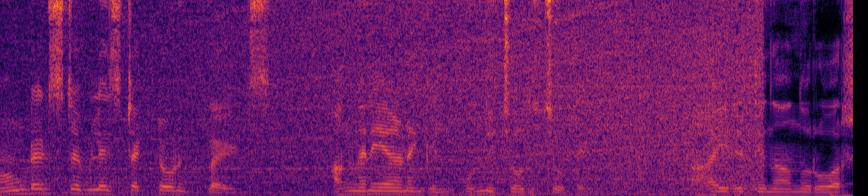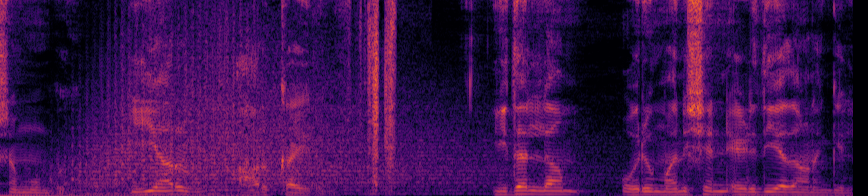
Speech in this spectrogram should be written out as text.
മൗണ്ടൻ സ്റ്റെബിലൈസ് ടെക്ടോണിക് പ്ലേറ്റ്സ്. അങ്ങനെയാണെങ്കിൽ ഒന്ന് ചോദിച്ചോട്ടെ ആയിരത്തി നാനൂറ് വർഷം മുമ്പ് ഈ അറിവ് ആർക്കായിരുന്നു? ഇതെല്ലാം ഒരു മനുഷ്യൻ എഴുതിയതാണെങ്കിൽ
